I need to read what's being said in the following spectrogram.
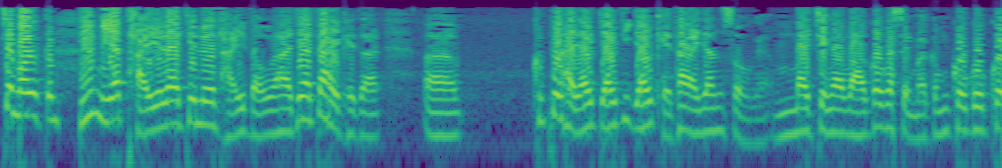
即係我咁表面一睇咧，先都睇到啊。即係都係其實誒，佢背後有有啲有其他嘅因素嘅，唔係淨係話嗰個食物咁高高高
